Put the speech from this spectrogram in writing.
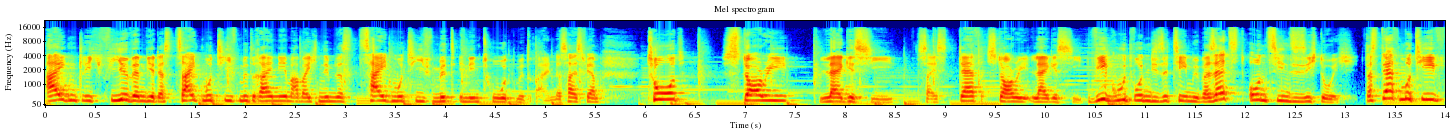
eigentlich vier, wenn wir das Zeitmotiv mit reinnehmen, aber ich nehme das Zeitmotiv mit in den Tod mit rein. Das heißt, wir haben Tod, Story, Legacy. Das heißt Death, Story, Legacy. Wie gut wurden diese Themen übersetzt und ziehen sie sich durch? Das Death-Motiv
